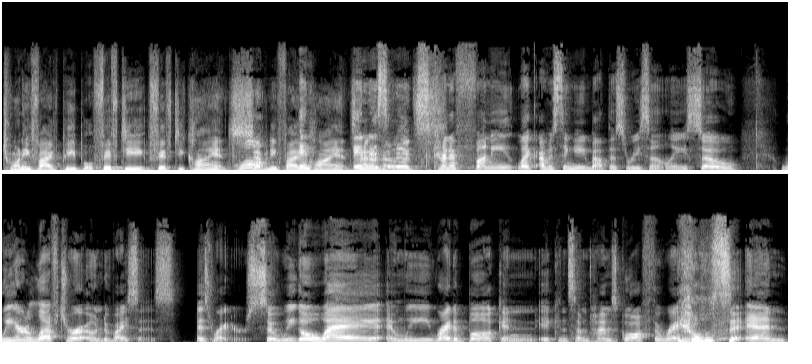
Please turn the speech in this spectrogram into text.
25 people, 50, 50 clients, well, 75 and, clients. And I don't isn't know. That's kind of funny. Like I was thinking about this recently. So we are left to our own devices as writers. So we go away and we write a book and it can sometimes go off the rails and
